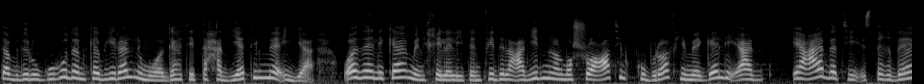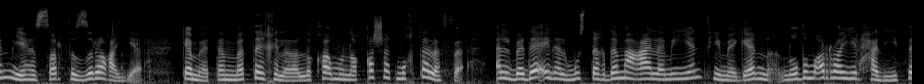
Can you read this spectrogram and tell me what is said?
تبذل جهودا كبيرة لمواجهة التحديات المائية وذلك من خلال تنفيذ العديد من المشروعات الكبرى في مجال إعادة استخدام مياه الصرف الزراعي كما تمت خلال اللقاء مناقشة مختلف البدائل المستخدمة عالميا في مجال نظم الري الحديث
